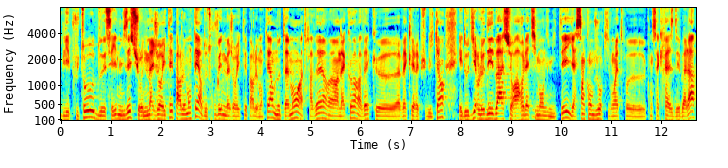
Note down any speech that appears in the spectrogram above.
il est plutôt d'essayer de miser sur une majorité parlementaire, de trouver une majorité parlementaire, notamment à travers un accord avec, euh, avec les Républicains, et de dire le débat sera relativement limité. Il y a 50 jours qui vont être euh, consacrés à ce débat-là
